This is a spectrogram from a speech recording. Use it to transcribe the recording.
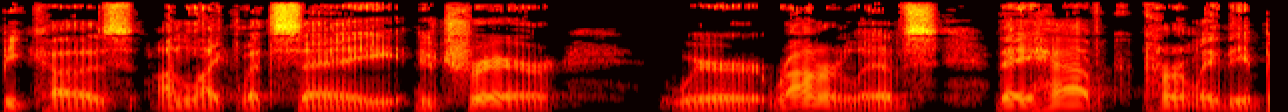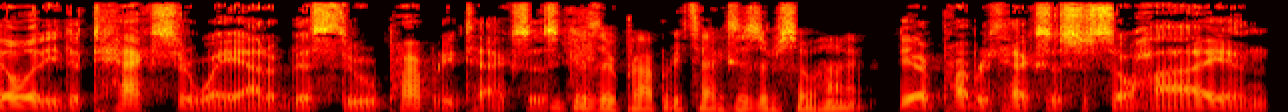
because unlike, let's say, New where Rauner lives, they have currently the ability to tax their way out of this through property taxes. Because their property taxes are so high. Their property taxes are so high and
